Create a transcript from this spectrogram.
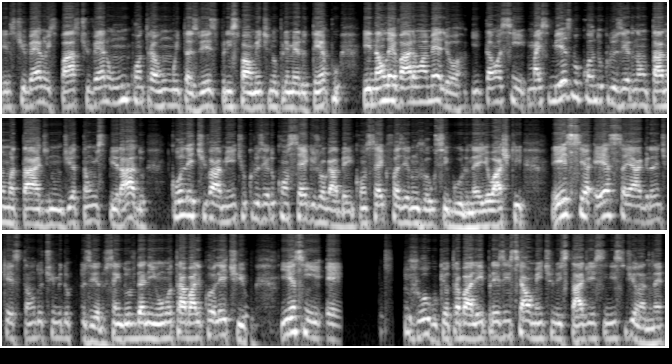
Eles tiveram espaço, tiveram um contra um muitas vezes, principalmente no primeiro tempo, e não levaram a melhor. Então, assim, mas mesmo quando o Cruzeiro não está numa tarde, num dia tão inspirado, coletivamente o Cruzeiro consegue jogar bem, consegue fazer um jogo seguro, né? E eu acho que esse, essa é a grande questão do time do Cruzeiro, sem dúvida nenhuma, o trabalho coletivo. E assim, é, jogo que eu trabalhei presencialmente no estádio esse início de ano, né?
